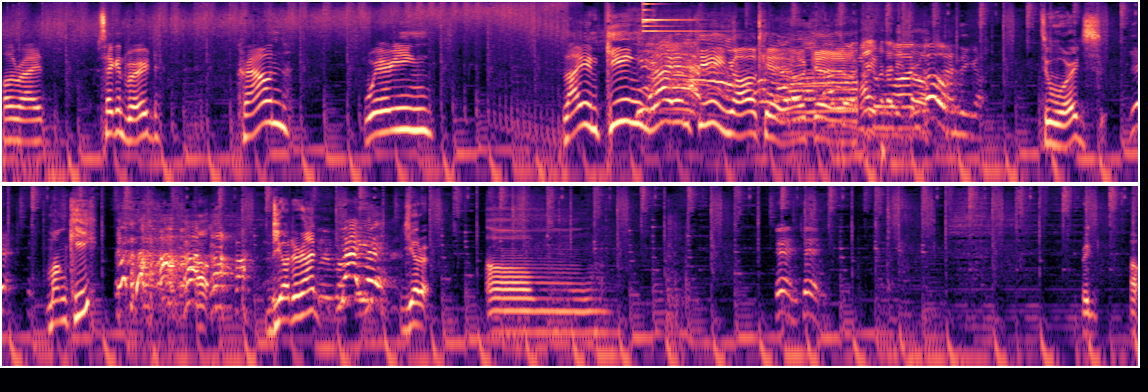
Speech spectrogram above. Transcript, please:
All right. Second word. Crown. Wearing. Lion King. Lion King. Okay. Okay. Two words. Yeah. Monkey. Uh, deodorant. Yeah, yeah. Deodorant. Um. Ken, Ken. Reg- uh,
